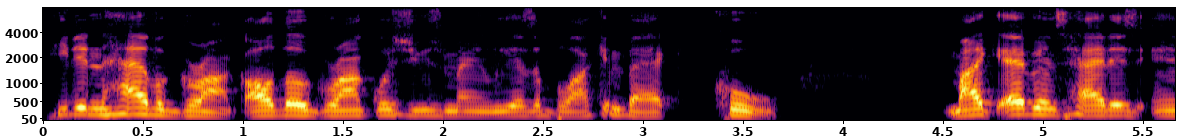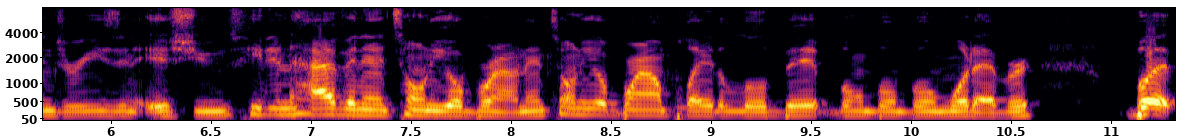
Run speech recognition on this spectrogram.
He didn't have a Gronk, although Gronk was used mainly as a blocking back. Cool. Mike Evans had his injuries and issues. He didn't have an Antonio Brown. Antonio Brown played a little bit, boom, boom, boom, whatever. But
